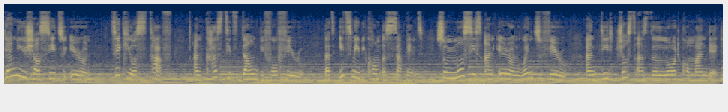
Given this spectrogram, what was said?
then you shall say to Aaron, Take your staff and cast it down before Pharaoh, that it may become a serpent. So Moses and Aaron went to Pharaoh and did just as the Lord commanded.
